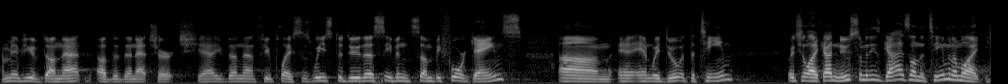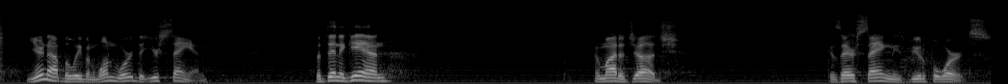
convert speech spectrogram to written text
How many of you have done that other than at church? Yeah, you've done that in a few places. We used to do this even some before games, um, and, and we do it with the team. Which, like, I knew some of these guys on the team, and I'm like, you're not believing one word that you're saying. But then again, who am I to judge? Because they're saying these beautiful words.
